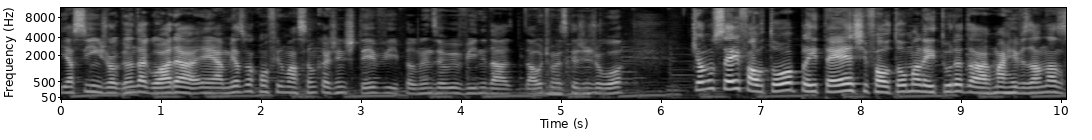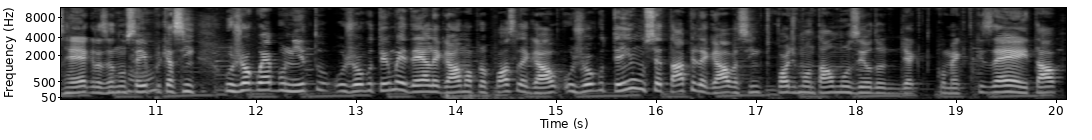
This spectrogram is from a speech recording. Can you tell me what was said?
e assim, jogando agora, é a mesma confirmação que a gente teve, pelo menos eu e o Vini, da, da última vez que a gente jogou, que eu não sei, faltou playtest, faltou uma leitura, da, uma revisão nas regras, eu não sei, porque assim, o jogo é bonito, o jogo tem uma ideia legal, uma proposta legal, o jogo tem um setup legal, assim, que tu pode montar um museu do, de, como é que tu quiser e tal,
